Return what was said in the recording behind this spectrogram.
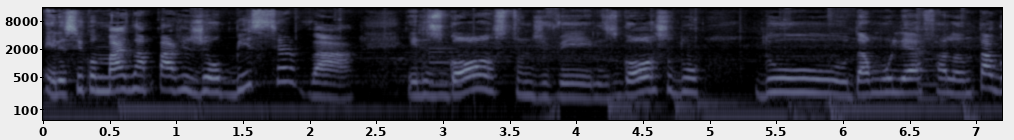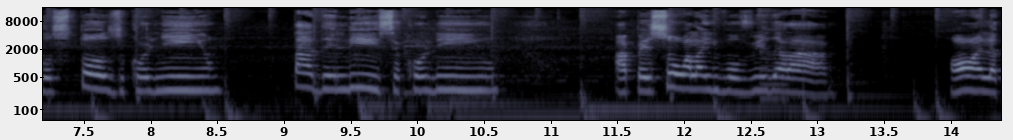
Eles ficam mais na parte de observar. Eles gostam de ver, eles gostam do, do da mulher falando, tá gostoso, corninho, tá delícia, corninho. A pessoa lá envolvida, ela Olha,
